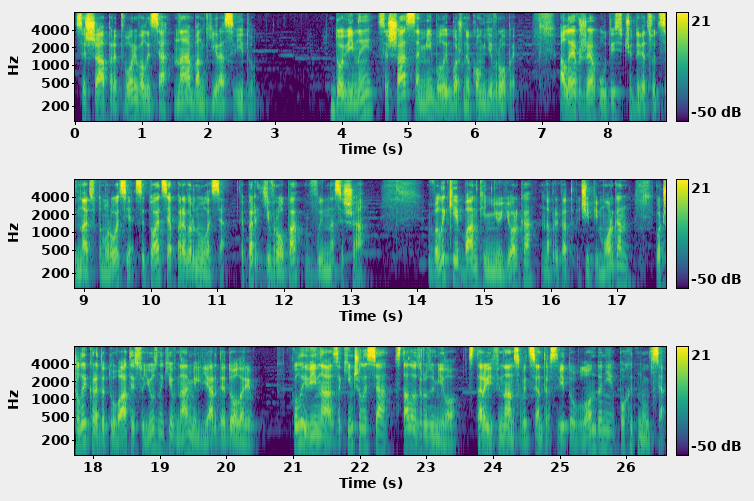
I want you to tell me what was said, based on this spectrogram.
США перетворювалися на банкіра світу. До війни США самі були боржником Європи. Але вже у 1917 році ситуація перевернулася. Тепер Європа винна США. Великі банки Нью-Йорка, наприклад, JP Morgan, почали кредитувати союзників на мільярди доларів. Коли війна закінчилася, стало зрозуміло, старий фінансовий центр світу в Лондоні похитнувся,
